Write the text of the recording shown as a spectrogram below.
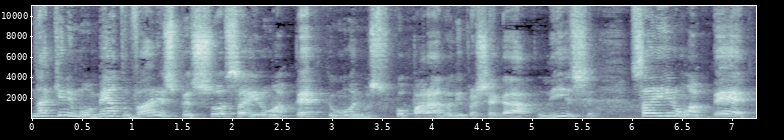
Naquele momento, várias pessoas saíram a pé, porque o ônibus ficou parado ali para chegar a polícia, saíram a pé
